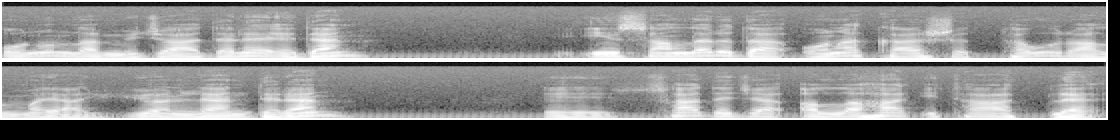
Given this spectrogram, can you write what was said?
onunla mücadele eden, insanları da ona karşı tavır almaya yönlendiren, e, sadece Allah'a itaatle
